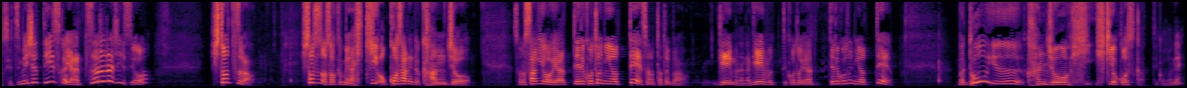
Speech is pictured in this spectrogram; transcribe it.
説明しちゃっていいですか ?8 つあるらしいですよ。1つは、1つの側面は引き起こされる感情。その作業をやっていることによって、その例えばゲームならゲームってことをやってることによって、まあ、どういう感情を引き起こすかっていうことね。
